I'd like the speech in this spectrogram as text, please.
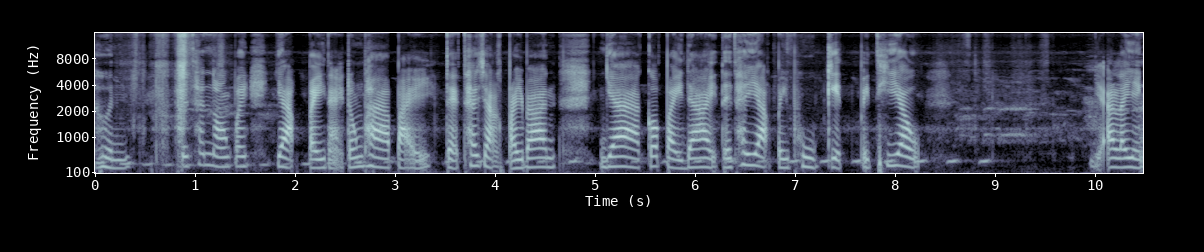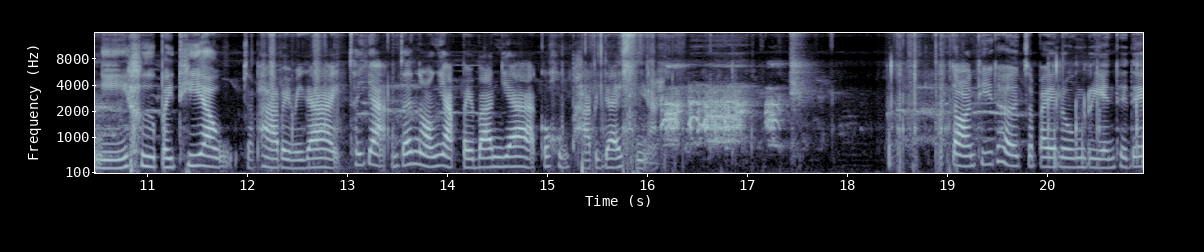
เงินแต่ถ้าน้องไปอยากไปไหนต้องพาไป แต่ถ้าอยากไปบ้านย่าก็ไปได้ แต่ถ้าอยากไปภูเก็ตไปเที่ยวอะไรอย่างนี้คือไปเที่ยวจะพาไปไม่ได้ ถ้าอยากถ้าน้องอยากไปบ้านย่าก็คงพาไปได้สินะ ตอนที่เธอจะไปโรงเรียนเธอได้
